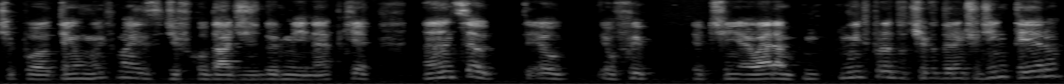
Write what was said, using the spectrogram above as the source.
Tipo, eu tenho muito mais dificuldade de dormir, né? Porque antes eu, eu, eu fui. Eu, tinha, eu era muito produtivo durante o dia inteiro.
